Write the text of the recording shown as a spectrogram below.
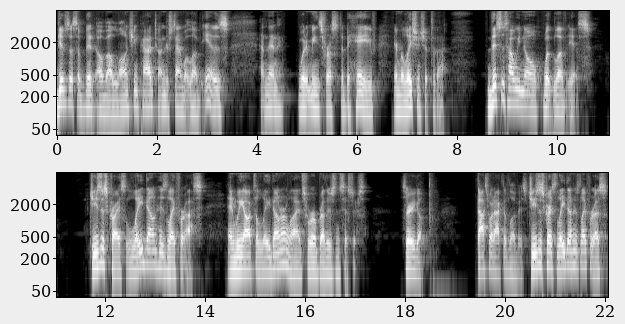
gives us a bit of a launching pad to understand what love is, and then what it means for us to behave in relationship to that. This is how we know what love is. Jesus Christ laid down his life for us, and we ought to lay down our lives for our brothers and sisters. So there you go. That's what active love is. Jesus Christ laid down his life for us,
